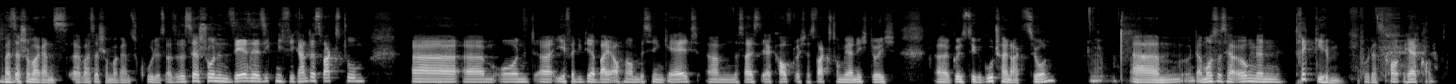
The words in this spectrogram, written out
was ja schon mal ganz, äh, was ja schon mal ganz cool ist. Also das ist ja schon ein sehr, sehr signifikantes Wachstum äh, ähm, und äh, ihr verdient dabei auch noch ein bisschen Geld. Ähm, das heißt, ihr kauft euch das Wachstum ja nicht durch äh, günstige Gutscheinaktionen. Ähm, da muss es ja irgendeinen Trick geben, wo das herkommt.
